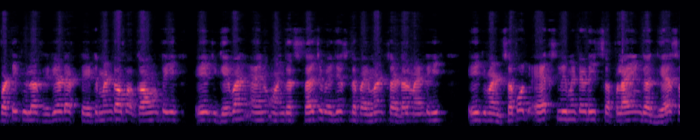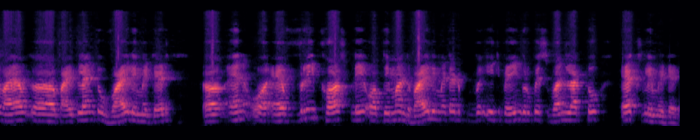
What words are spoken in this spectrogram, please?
particular period a statement of account is, is given and on the such basis the payment settlement is is meant suppose x limited is supplying a gas via uh, pipeline to y limited uh, and uh, every first day of the month Y Limited is paying rupees 1 lakh to X Limited.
